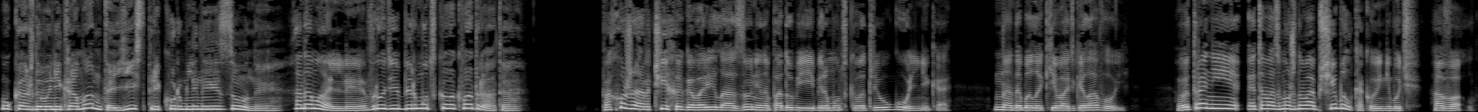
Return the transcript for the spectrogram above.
У каждого некроманта есть прикормленные зоны, аномальные, вроде Бермудского квадрата. Похоже, Арчиха говорила о зоне наподобие Бермудского треугольника. Надо было кивать головой. В Итрании это, возможно, вообще был какой-нибудь овал.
